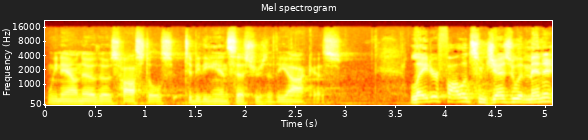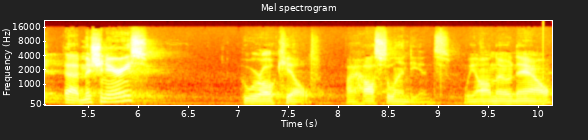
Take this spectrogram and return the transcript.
We now know those hostiles to be the ancestors of the Aucas. Later followed some Jesuit uh, missionaries who were all killed by hostile Indians. We all know now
